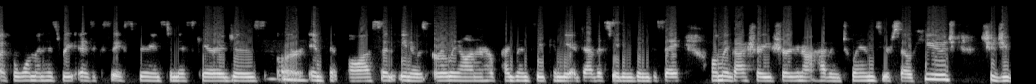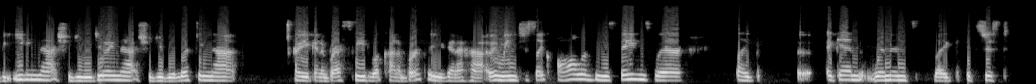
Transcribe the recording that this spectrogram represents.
if a woman has, re- has experienced miscarriages mm-hmm. or infant loss, and you know, is early on in her pregnancy, can be a devastating thing to say. Oh my gosh, are you sure you're not having twins? You're so huge. Should you be eating that? Should you be doing that? Should you be lifting that? Are you going to breastfeed? What kind of birth are you going to have? I mean, just like all of these things where, like, uh, again, women's like it's just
